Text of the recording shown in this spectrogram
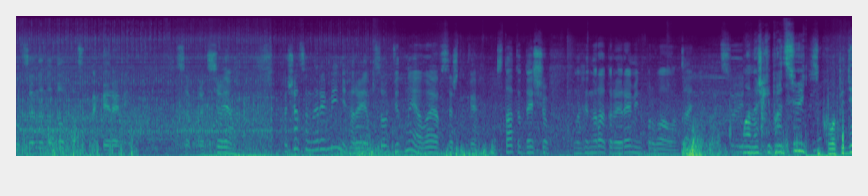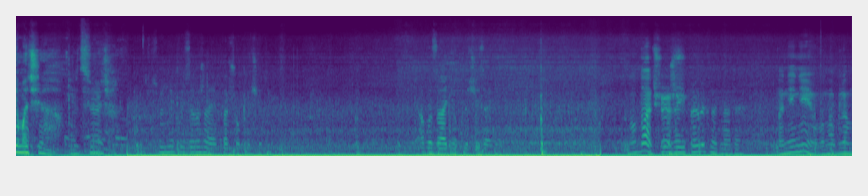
ну, це ненадовго, це такий ремінь. Все працює. Хоча це не ремінь ГРМ, це обвідний, але все ж таки стати дещо на генераторі ремінь порвало. Задні працюють. Маночки працюють, склопідімачі працюють. Мені якось заважає першу включити. Або задню включи задню. Ну да, чуєш. Може і привикнути треба. Та ні, ні, воно, блін.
